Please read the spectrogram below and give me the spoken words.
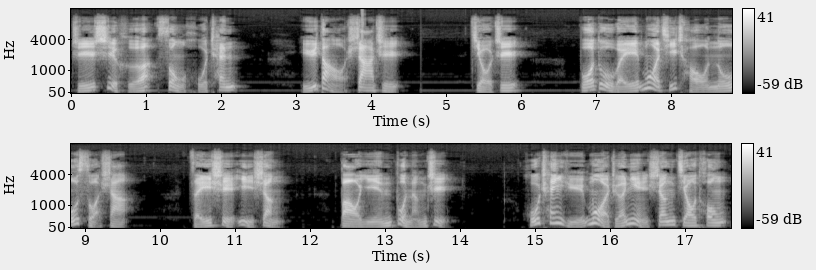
执世和送胡琛，余道杀之。久之，伯度为莫其丑奴所杀，贼势亦盛，宝银不能治。胡琛与莫哲念生交通，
